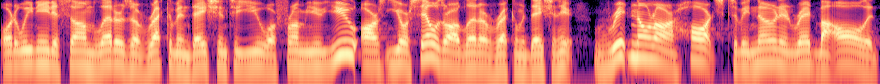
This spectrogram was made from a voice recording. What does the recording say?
or do we need some letters of recommendation to you or from you? You are yourselves are a letter of recommendation here, written on our hearts to be known and read by all. And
